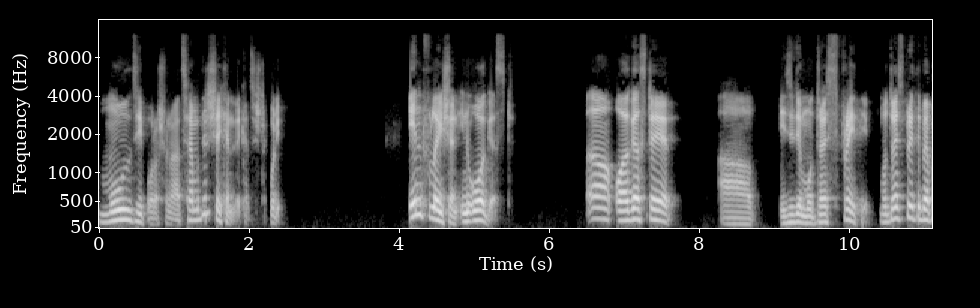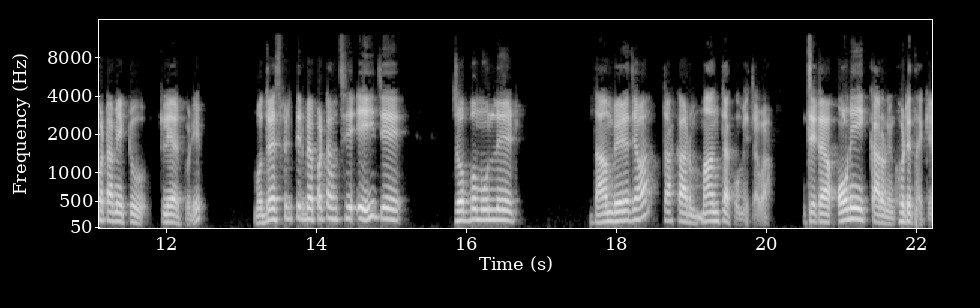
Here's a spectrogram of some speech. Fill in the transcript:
মূল যে পড়াশোনা আছে আমাদের, সেখানে লেখার চেষ্টা করি। ইনফ্লেশন ইন অগস্ট অগাস্টে এই যে মুদ্রাস্ফীতি মুদ্রাস্ফীতি ব্যাপারটা আমি একটু ক্লিয়ার করি। মুদ্রাস্ফীতির ব্যাপারটা হচ্ছে এই যে, দ্রব্যমূল্যের দাম বেড়ে যাওয়া, টাকার মানটা কমে যাওয়া, যেটা অনেক কারণে ঘটে থাকে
